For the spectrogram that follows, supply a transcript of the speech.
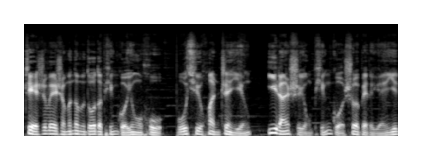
这也是为什么那么多的苹果用户不去换阵营，依然使用苹果设备的原因。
